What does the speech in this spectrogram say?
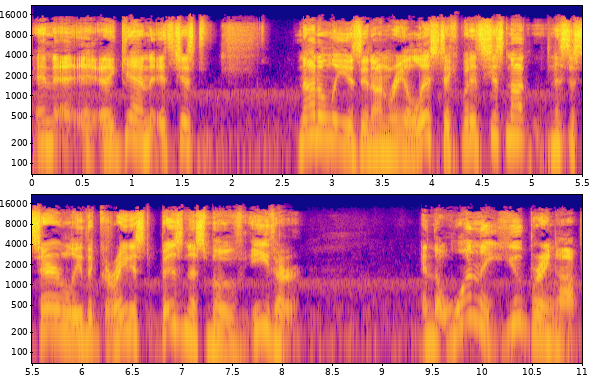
And uh, again, it's just not only is it unrealistic, but it's just not necessarily the greatest business move either. And the one that you bring up,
